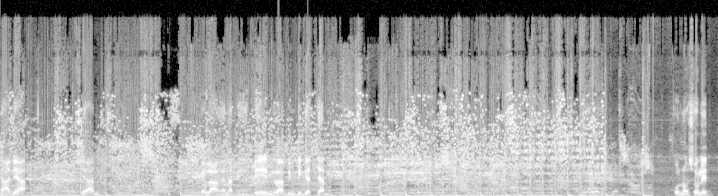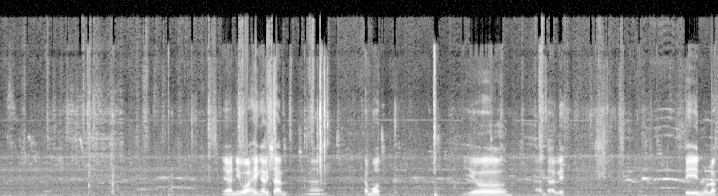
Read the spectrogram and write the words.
Nadia. Yan. Kailangan natin hatiin. Grabing bigat yan. Puno, solid. Yan, iwahe nga risan. Ah, kamot. Yun. Ah, dali. Tiin mo lang.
